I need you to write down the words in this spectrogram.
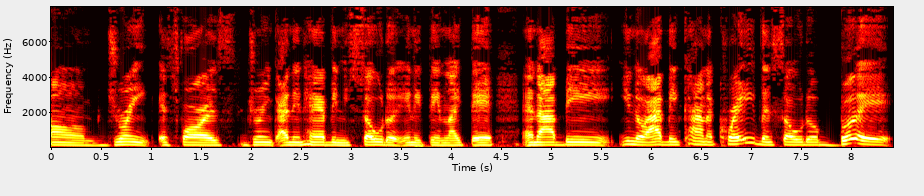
um drink as far as drink i didn't have any soda anything like that and i've been you know i've been kind of craving soda but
